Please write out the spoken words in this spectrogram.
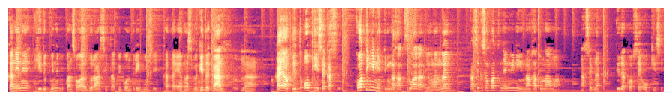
Kan ini hidup ini bukan soal durasi tapi kontribusi kata Ernest begitu kan? Nah makanya waktu itu oke saya kasih voting ini tinggal satu suara yang lain-lain kasih kesempatan yang ini nama satu nama. Nah saya bilang tidak kok saya oke sih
